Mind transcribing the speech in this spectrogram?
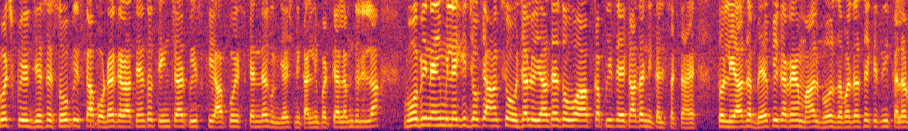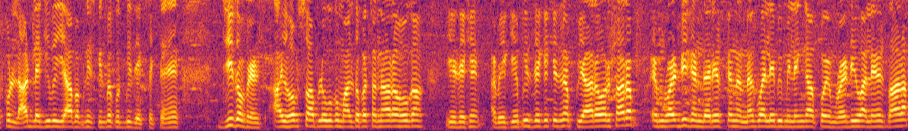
कुछ पीस जैसे सौ पीस का आप ऑर्डर कराते हैं तो तीन चार पीस की आपको इसके अंदर गुंजाइश निकालनी पड़ती है अलहमदिल्ला वो भी नहीं मिलेगी, जो कि आँख से ओझल हो जाता है तो वो आपका पीस एक आधा निकल सकता है। तो लिहाजा बेफिक्र रहे, माल बहुत ज़बरदस्त है, कितनी कलरफुल लाड लगी हुई है, आप अपनी स्क्रीन पर खुद भी देख सकते हैं। जी तो फ्रेंड्स आई होप सो आप लोगों को माल तो पसंद आ रहा होगा। ये देखें, अब एक ये पीस देखें, कितना प्यारा और सारा एम्ब्रॉयडरी के अंदर है, इसके अंदर नग वाले भी मिलेंगे आपको एम्ब्रॉयडरी वाले हैं, सारा।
